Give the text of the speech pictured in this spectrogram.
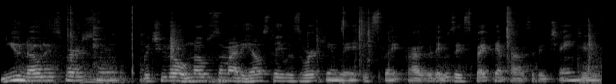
You know this person, but you don't know somebody else they was working with. Expect positive. They was expecting positive changes.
